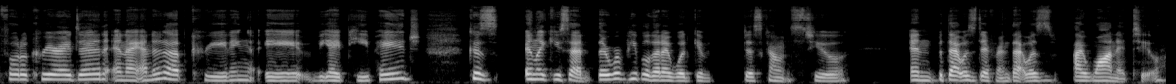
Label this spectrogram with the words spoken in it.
photo career I did and I ended up creating a VIP page cuz and like you said there were people that I would give discounts to and but that was different that was I wanted to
